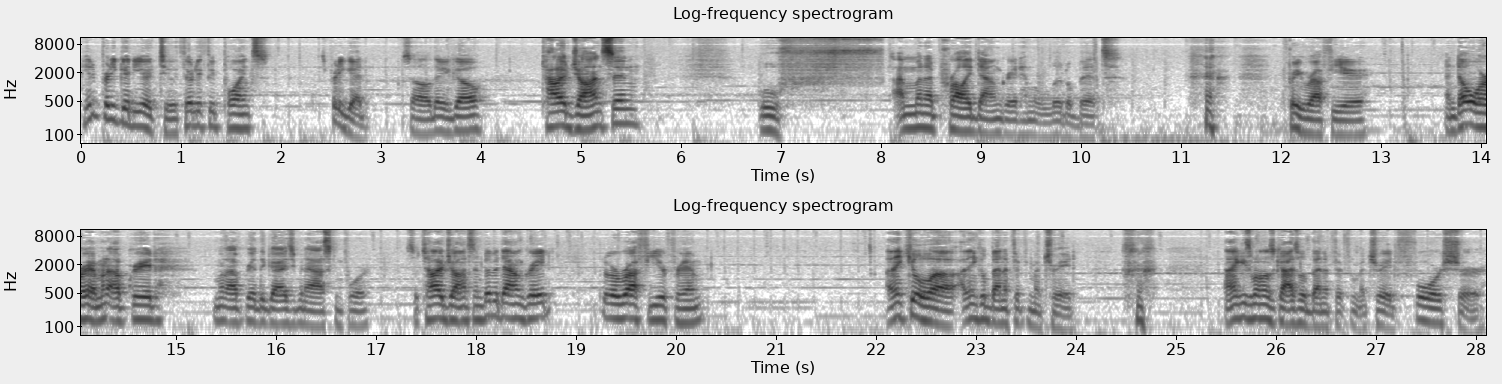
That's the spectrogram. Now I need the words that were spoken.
he had a pretty good year too. 33 points. It's pretty good. So there you go. Tyler Johnson. Oof. I'm gonna probably downgrade him a little bit. pretty rough year. And don't worry, I'm gonna upgrade. I'm gonna upgrade the guys you've been asking for. So Tyler Johnson, bit of a downgrade, bit of a rough year for him. I think he'll uh, I think he'll benefit from a trade. I think he's one of those guys who will benefit from a trade for sure,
